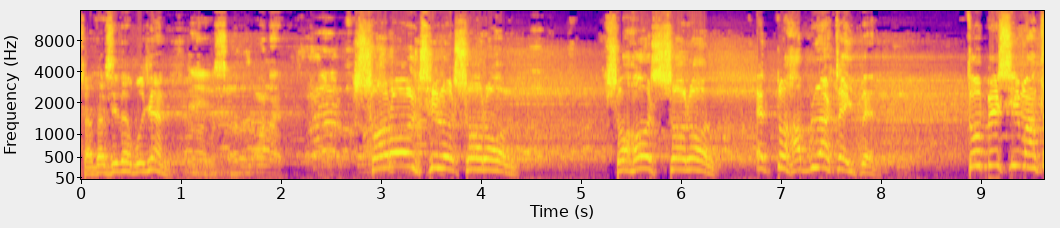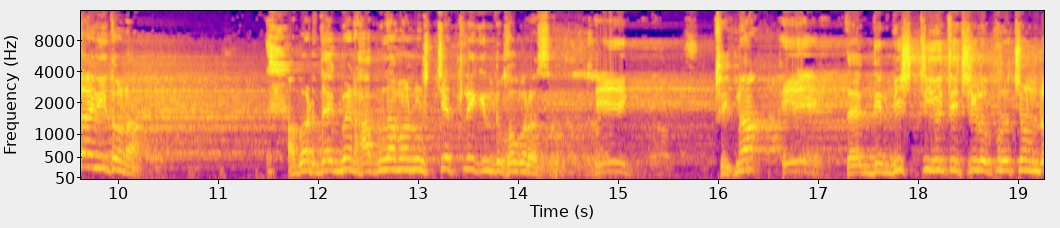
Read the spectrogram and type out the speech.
সাদা। সিধা বোঝেন? হ্যাঁ, সরল সরল ছিল সরল। সহজ সরল। একটু হাবলা টাইপের। তো বেশি মাথায় নিত না। আবার দেখবেন হাবলা মানুষ চেতলে কিন্তু খবর আছে। ঠিক। ঠিক না? একদিন বৃষ্টি হইতেছিল প্রচণ্ড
